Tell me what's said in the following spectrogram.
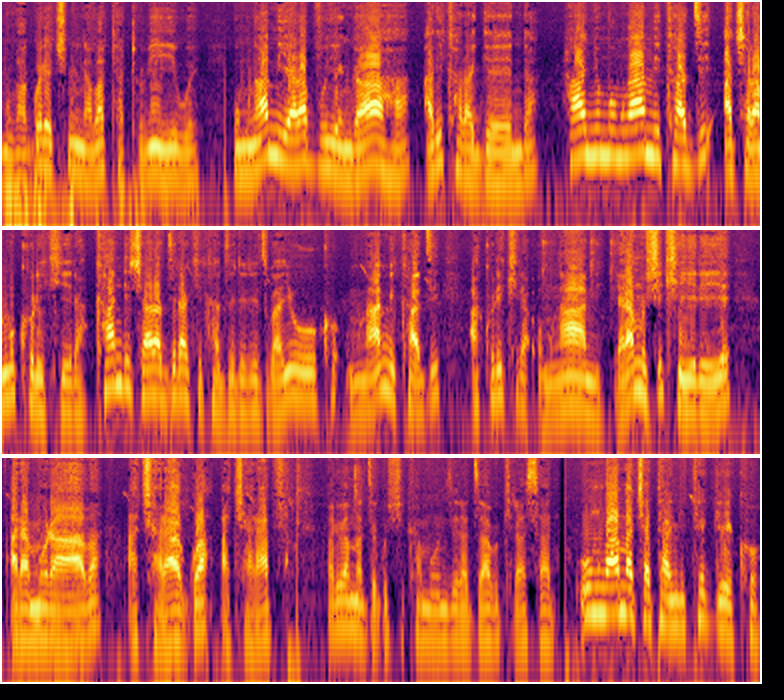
mu bagore cumi na batatu biwe umwami yaravuye ngaha ariko aragenda hanyuma umwamikazi aca aramukurikira kandi carazira kikaziririzwa yuko umwamikazi akurikira umwami yaramushikiriye aramuraba acaragwa acarapfa bari bamaze gushika mu nzira za bukirasada umwami aca atanga itegeko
